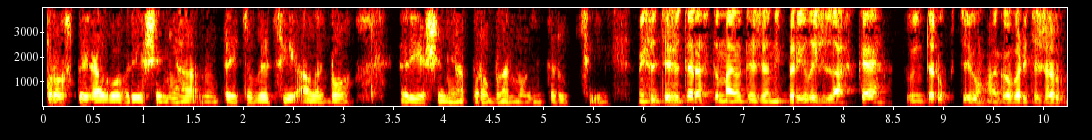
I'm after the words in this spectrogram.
prospech alebo v riešenia tejto veci alebo riešenia problému interrupcií. Myslíte, že teraz to majú tie ženy príliš ľahké, tú interrupciu? Ak hovoríte, že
